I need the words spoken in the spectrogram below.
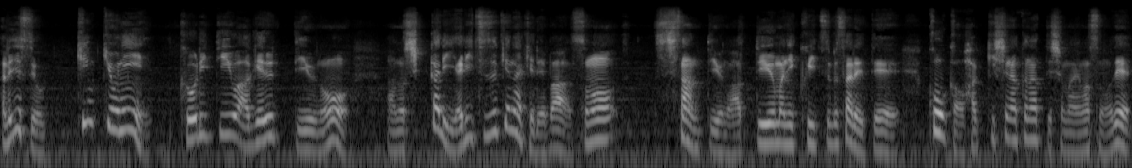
あれですよ謙虚にクオリティを上げるっていうのをあのしっかりやり続けなければその資産っていうのはあっという間に食い潰されて効果を発揮しなくなってしまいますので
